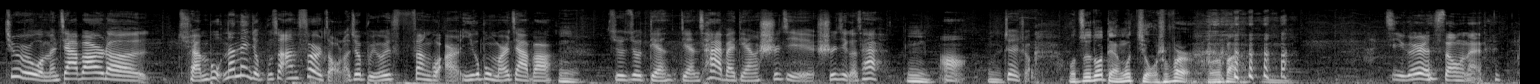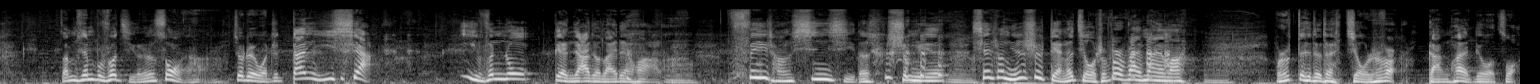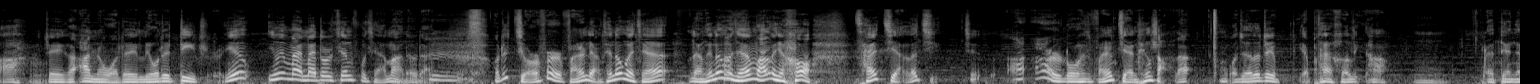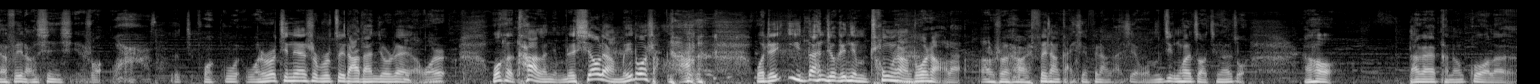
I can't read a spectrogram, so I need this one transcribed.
就是我们加班的全部，那那就不算按份儿走了，就比如饭馆儿一个部门加班，嗯就就点点菜呗，点十几十几个菜嗯，啊、嗯。这种。我最多点过九十份盒饭。几个人送来的。咱们先不说几个人送来哈，就这我这单一下，一分钟店家就来电话了，非常欣喜的声音：“先生，您是点了九十份外卖吗？”我说：“对对对，九十份，赶快给我做啊！这个按照我这留的地址，因为因为外卖都是先付钱嘛，对不对？嗯，我这九十份，反正两千多块钱，两千多块钱完了以后，才减了几，这二二十多块钱，反正减挺少的。我觉得这也不太合理哈。嗯，哎，店家非常欣喜，说：“哇，我我我说今天是不是最大单就是这个？我说我可看了你们这销量没多少啊，我这一单就给你们冲上多少了。”然后说：“啊，非常感谢，非常感谢，我们尽快做，尽快做。”然后大概可能过了，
